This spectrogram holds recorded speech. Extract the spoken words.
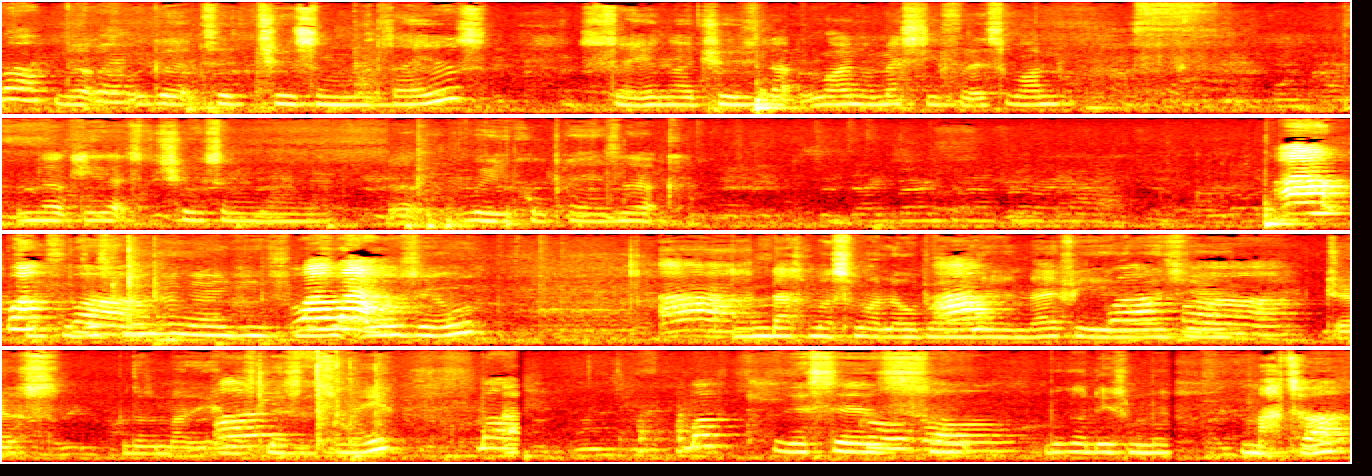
Look, we're going to choose some players. So you're going to choose that Lionel Messi for this one. Look, you get to choose some really cool players. Look. Ah, so for this one, I'm going to use Ozil. And that's my smart little brother. And if he knows you, uh, just doesn't matter. Just listen to me. Uh, this is so we're going to do some matter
